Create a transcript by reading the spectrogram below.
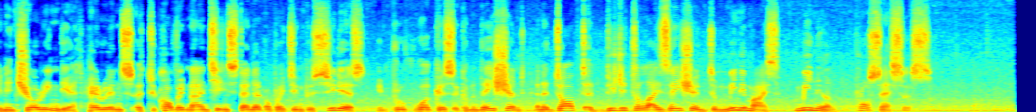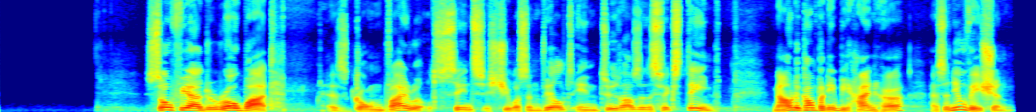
in ensuring the adherence to COVID 19 standard operating procedures, improve workers' accommodation, and adopt digitalization to minimize menial processes. Sophia the robot has gone viral since she was unveiled in 2016. Now the company behind her has a new vision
